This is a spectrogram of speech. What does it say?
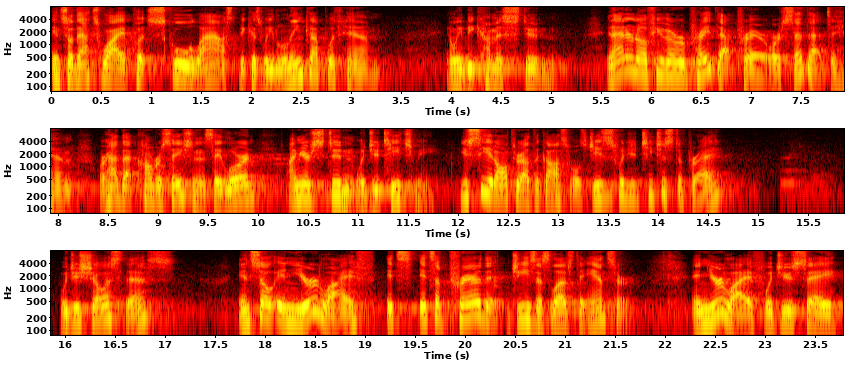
And so that's why I put school last, because we link up with him and we become his student. And I don't know if you've ever prayed that prayer or said that to him or had that conversation and say, Lord, I'm your student. Would you teach me? You see it all throughout the Gospels. Jesus, would you teach us to pray? Would you show us this? And so in your life, it's, it's a prayer that Jesus loves to answer. In your life, would you say,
